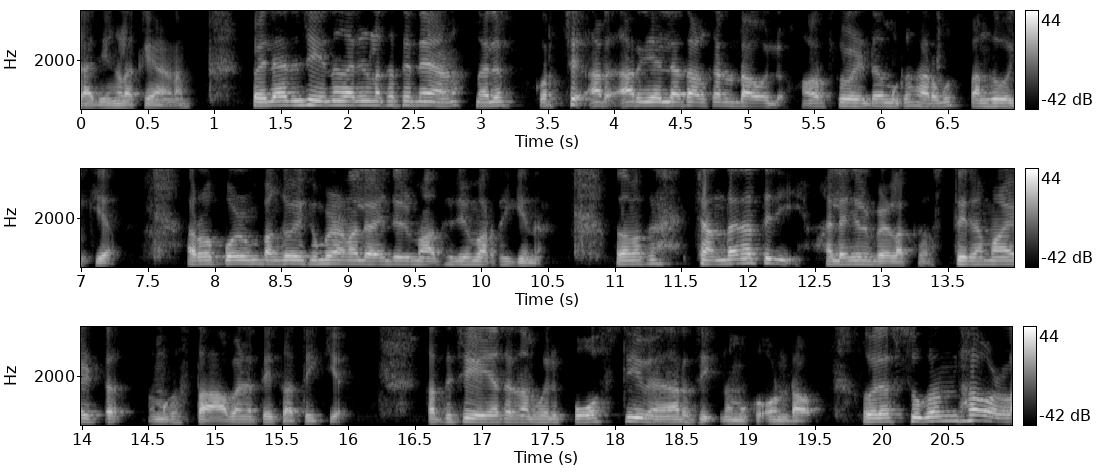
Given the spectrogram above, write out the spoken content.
കാര്യങ്ങളൊക്കെയാണ്. ഇപ്പോൾ എല്ലാവരും ചെയ്യുന്ന കാര്യങ്ങളൊക്കെ തന്നെയാണ്. എന്നാലും കുറച്ച് അറിയില്ലാത്ത ആൾക്കാരുണ്ടാവുമല്ലോ. അവർക്ക് വേണ്ടി നമുക്ക് അറിവ് പങ്കുവയ്ക്കുക അറിവ് എപ്പോഴും പങ്കുവയ്ക്കുമ്പോഴാണല്ലോ അതിന്റെ ഒരു മാധുര്യം വർദ്ധിക്കുന്നത്. അപ്പോൾ നമുക്ക് ചന്ദനത്തിരി അല്ലെങ്കിൽ വിളക്ക് സ്ഥിരമായിട്ട് നമുക്ക് സ്ഥാപനത്തിൽ കത്തിക്കുക. കത്തിച്ച് കഴിഞ്ഞാൽ തന്നെ നമുക്കൊരു പോസിറ്റീവ് എനർജി നമുക്ക് ഉണ്ടാവും. അതുപോലെ സുഗന്ധമുള്ള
